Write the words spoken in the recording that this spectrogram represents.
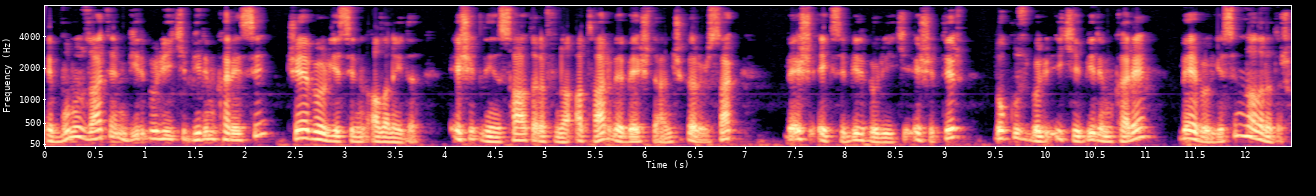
E bunun zaten 1 bölü 2 birim karesi C bölgesinin alanıydı. Eşitliğin sağ tarafına atar ve 5'ten çıkarırsak 5 eksi 1 bölü 2 eşittir. 9 bölü 2 birim kare B bölgesinin alanıdır.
